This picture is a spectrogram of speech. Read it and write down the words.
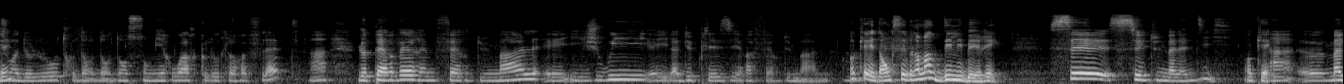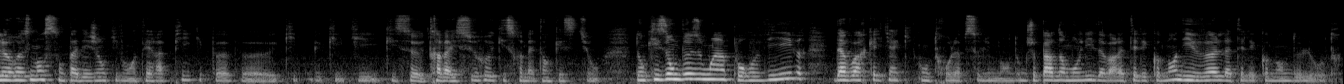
besoin de l'autre dans, dans- dans son miroir que l'autre le reflète. hein. Le pervers aime faire du mal et il jouit et il a du plaisir à faire du mal. hein. OK, donc c'est vraiment délibéré. C'est une maladie. Hein, euh, malheureusement, ce ne sont pas des gens qui vont en thérapie, qui peuvent, euh, qui, qui, qui- qui se travaillent sur eux, qui se remettent en question. Donc, ils ont besoin pour vivre d'avoir quelqu'un qui contrôle absolument. Donc, je parle dans mon livre d'avoir la télécommande. Ils veulent la télécommande de l'autre.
